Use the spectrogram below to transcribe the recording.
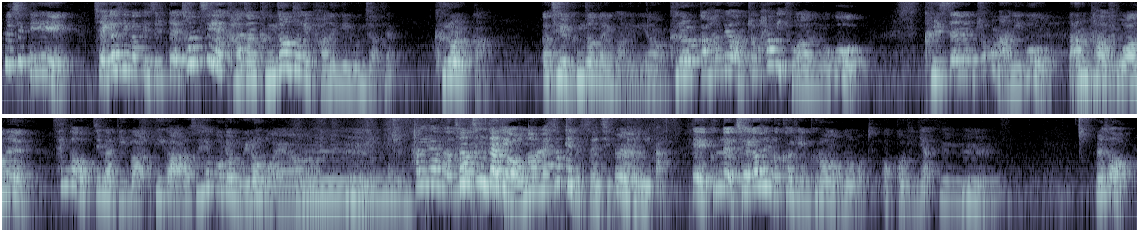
솔직히 제가 생각했을 때 천칭의 가장 긍정적인 반응이 뭔지 아세요? 그럴까. 가 제일 긍정적인 반응이에요. 그럴까 하면 좀 하기 좋아하는 거고 글쎄는 조금 아니고 난 다 좋아는 생각 없지만 네가 네가 알아서 해보려 뭐 이런 거예요. 음. 음. 하려면 천칭달이 하는데- 언어를 해석해줬어요 지금 응. 괜히가. 예, 근데 제가 생각하기엔 그런 언어가 없거든요. 음. 그래서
